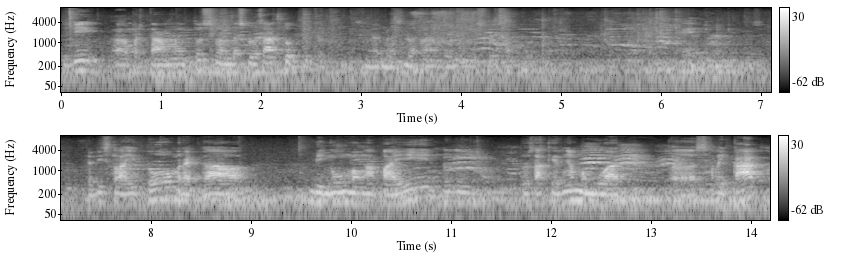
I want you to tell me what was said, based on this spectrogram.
jadi eh, pertama itu 1921 gitu 1921. 1921 Oke. Jadi setelah itu mereka bingung mau ngapain, Mm-mm. terus akhirnya membuat eh, serikat iya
